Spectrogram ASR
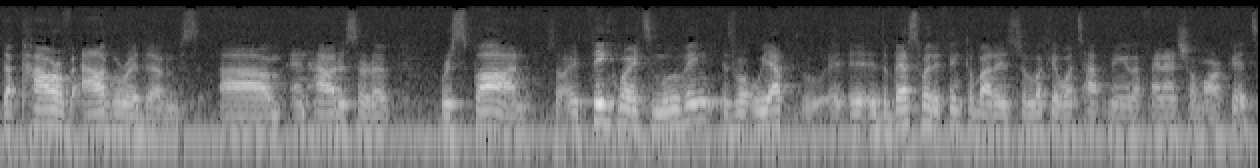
the power of algorithms um, and how to sort of respond. So I think where it's moving is what we have. To, the best way to think about it is to look at what's happening in the financial markets,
